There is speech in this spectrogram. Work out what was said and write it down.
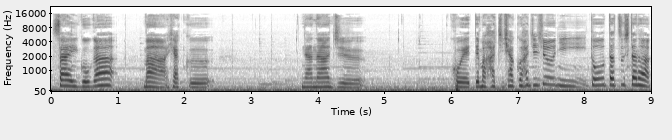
最後がまあ170、超えて、まあ、180に到達したら、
